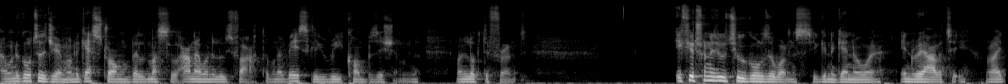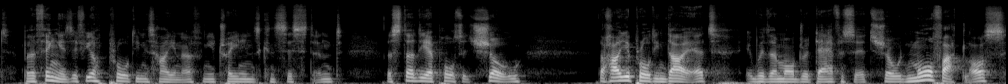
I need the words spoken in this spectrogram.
I want to go to the gym, I want to get strong, build muscle, and I want to lose fat. I want to basically recomposition. I want to look different. If you're trying to do two goals at once, you're going to get nowhere in reality, right? But the thing is, if your protein is high enough and your training is consistent, the study I posted show the higher protein diet with a moderate deficit showed more fat loss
